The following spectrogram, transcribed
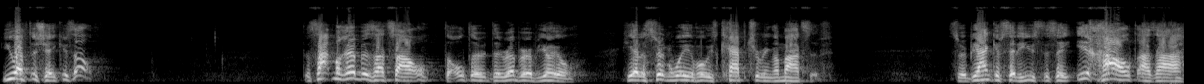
You have to shake yourself. The Satmar Rebbe Zatzal, the older the Rebbe of Yoel, he had a certain way of always capturing a matziv. So Rabbi Yankov said he used to say, Ich halt as a,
